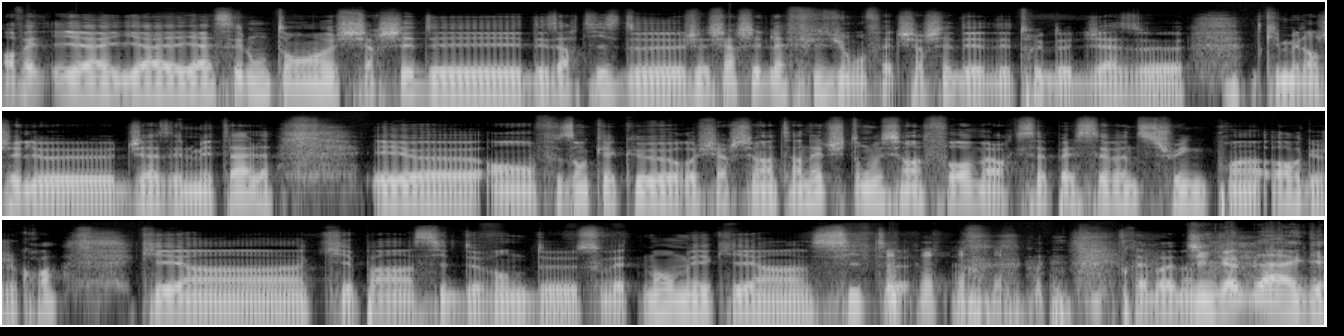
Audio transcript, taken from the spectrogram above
En fait, il y a, assez longtemps, je cherchais des, artistes de. J'ai cherché de la fusion, en fait. Je cherchais des, trucs de jazz euh, qui mélangeaient le jazz et le métal. Et en faisant quelques recherches sur Internet, je suis tombé sur un forum, alors qui s'appelle sevenstring.org, je crois, qui est un, qui est pas un site de vente de sous-vêtements, mais qui est un site très bon. Hein. Jingle blague.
